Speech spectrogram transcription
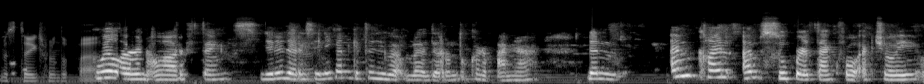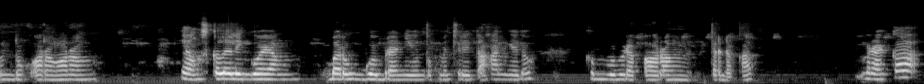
mistakes from the past we learn a lot of things. Jadi dari sini kan kita juga belajar untuk ke depannya. Dan I'm kind, I'm super thankful actually untuk orang-orang yang sekeliling gue yang baru gue berani untuk menceritakan gitu ke beberapa orang terdekat. Mereka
